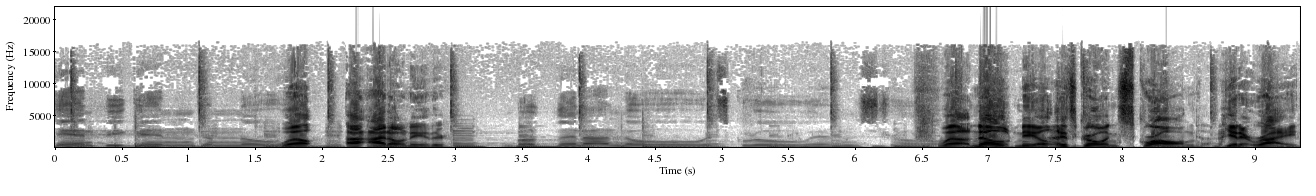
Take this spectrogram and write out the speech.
can't begin to know. Well, I, I don't either. But then I know it's growing strong. Well, no, Neil, it's growing strong. Get it right.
